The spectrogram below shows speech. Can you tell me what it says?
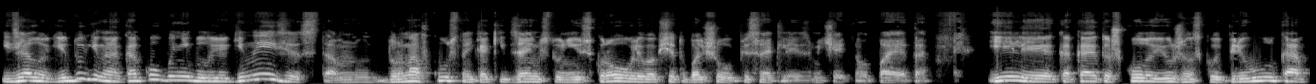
идеология Дугина, каков бы ни был ее генезис, там, ну, дурновкусные какие-то заимствования из Кроули, вообще-то большого писателя и замечательного поэта, или какая-то школа Южинского переулка.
